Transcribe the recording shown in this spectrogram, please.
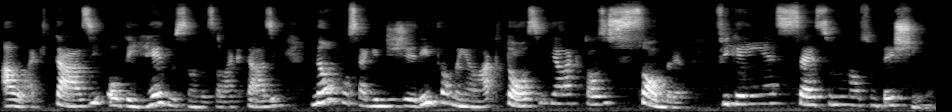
a lactase ou têm redução dessa lactase, não conseguem digerir também a lactose e a lactose sobra fica em excesso no nosso intestino.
